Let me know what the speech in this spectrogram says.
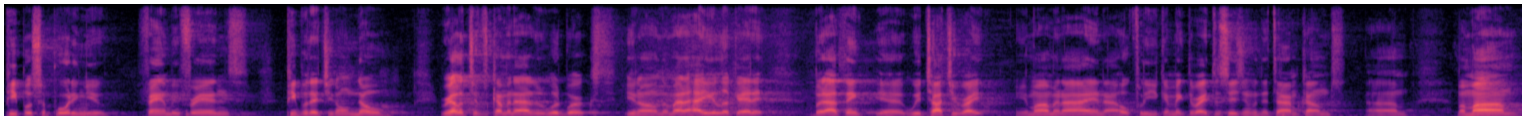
people supporting you family, friends, people that you don't know, relatives coming out of the woodworks, you know, no matter how you look at it. But I think uh, we taught you right, your mom and I, and uh, hopefully you can make the right decision when the time comes. Um, my mom,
